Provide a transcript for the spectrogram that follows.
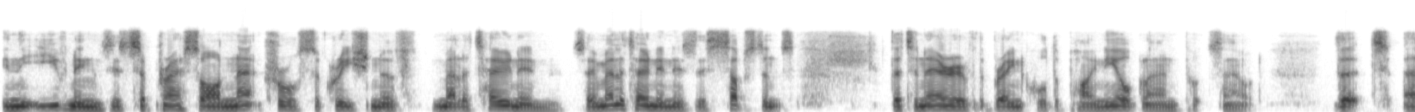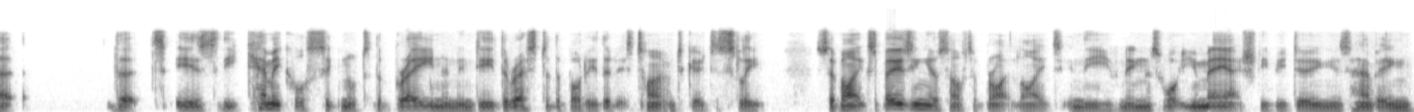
in the evenings is suppress our natural secretion of melatonin. So melatonin is this substance that an area of the brain called the pineal gland puts out that uh, that is the chemical signal to the brain and indeed the rest of the body that it's time to go to sleep. So, by exposing yourself to bright light in the evenings, what you may actually be doing is having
